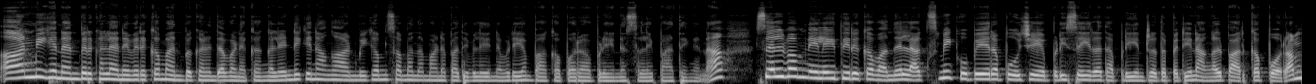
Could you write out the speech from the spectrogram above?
ஆன்மீக நண்பர்கள் அனைவருக்கும் அன்பு கலந்த வணக்கங்கள். இன்றைக்கி நாங்கள் ஆன்மீகம் சம்மந்தமான பதிவில் என்ன விடயம் பார்க்க போகிறோம் அப்படின்னு சொல்லி பார்த்தீங்கன்னா செல்வம் நிலைத்திருக்க வந்து லக்ஷ்மி குபேர பூஜை எப்படி செய்கிறது அப்படின்றத பற்றி நாங்கள் பார்க்க போகிறோம்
